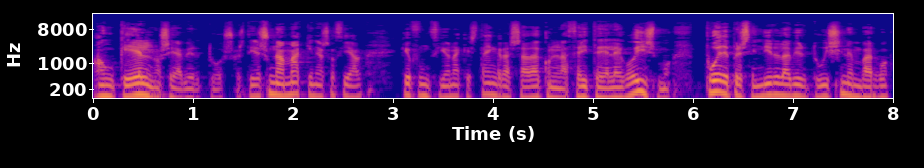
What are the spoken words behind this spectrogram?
aunque él no sea virtuoso. Es decir, es una máquina social que funciona, que está engrasada con el aceite del egoísmo. Puede prescindir de la virtud y, sin embargo,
